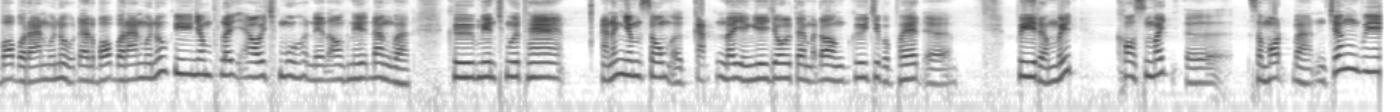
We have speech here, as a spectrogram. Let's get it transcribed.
របស់បុរាណមួយនោះដែលរបស់បុរាណមួយនោះគឺខ្ញុំភ្លេចឲ្យឈ្មោះអ្នកនរគ្នាដឹងបាទគឺមានឈ្មោះថាអានឹងខ្ញុំសូមកាត់នៅឲ្យងាយយល់តែម្ដង គឺជាប្រភេទពីរ៉ាមីត cosmic សមុទ្របាទអញ្ចឹងវា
